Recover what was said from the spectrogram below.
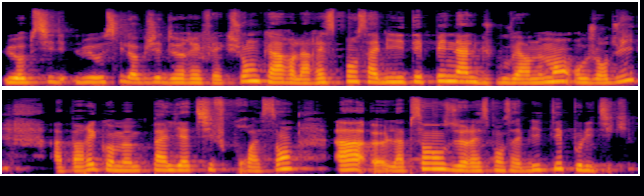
lui aussi, l'objet de réflexion, car la responsabilité pénale du gouvernement aujourd'hui apparaît comme un palliatif croissant à euh, l'absence de responsabilité politique.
